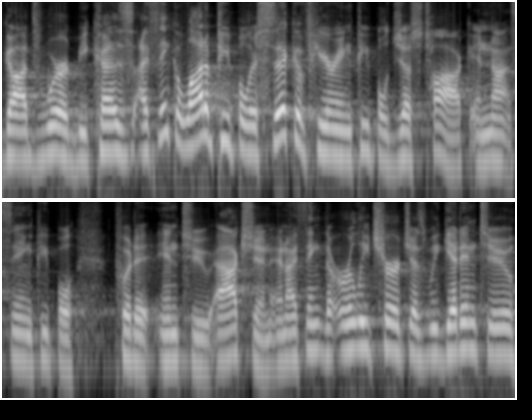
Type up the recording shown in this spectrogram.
God's word. Because I think a lot of people are sick of hearing people just talk and not seeing people put it into action. And I think the early church, as we get into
